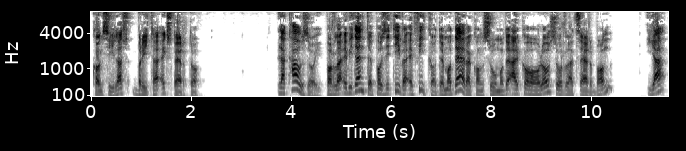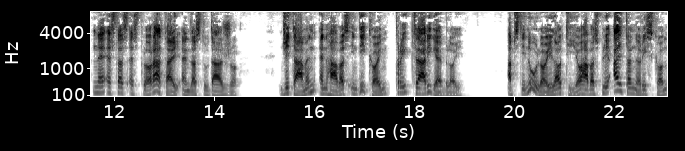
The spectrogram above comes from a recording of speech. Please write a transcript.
consilas brita experto. La causoi por la evidente positiva effico de modera consumo de alcoholo sur la cerbon ja ne estas esploratai en la studaggio. Gitamen en havas indicoin pri clarigebloi. Abstinuloi lautio havas pli altan riscon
